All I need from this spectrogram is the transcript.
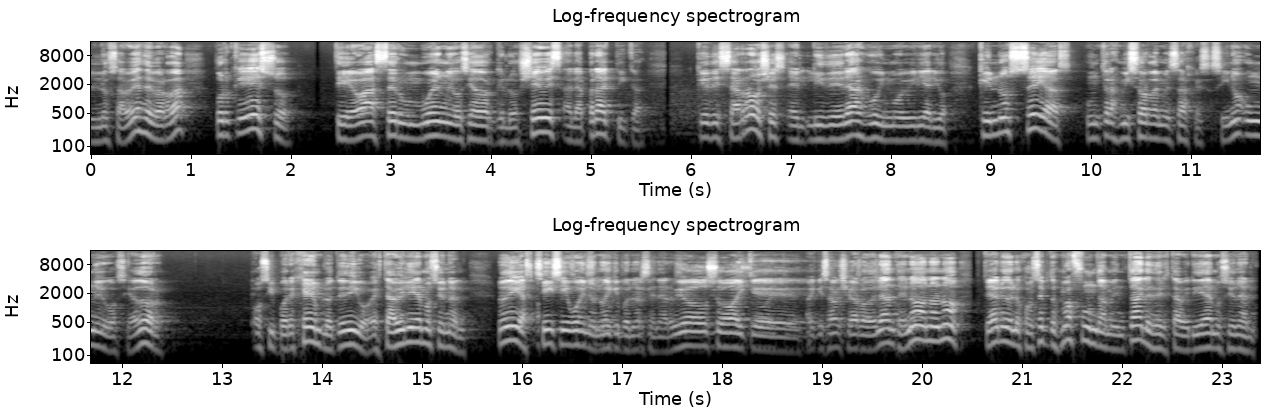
¿Lo sabes de verdad? Porque eso te va a hacer un buen negociador, que lo lleves a la práctica que desarrolles el liderazgo inmobiliario, que no seas un transmisor de mensajes, sino un negociador. O si, por ejemplo, te digo, estabilidad emocional, no digas, sí, sí, bueno, no hay que ponerse nervioso, hay que, hay que saber llevarlo adelante. No, no, no. Te hablo de los conceptos más fundamentales de la estabilidad emocional,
